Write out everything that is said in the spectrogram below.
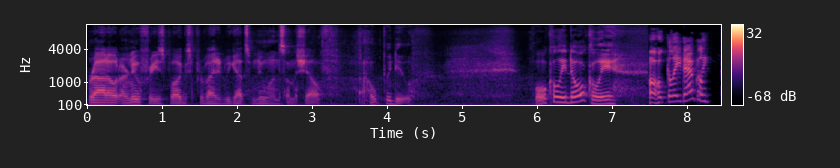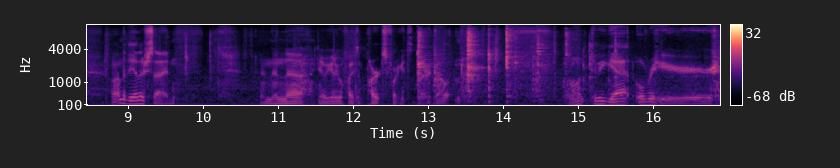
rot out our new freeze plugs, provided we got some new ones on the shelf. I hope we do. Oakley dokley. Oakley dokley. On to the other side. And then, uh, yeah, we gotta go find some parts before it gets dark out. What do we got over here?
